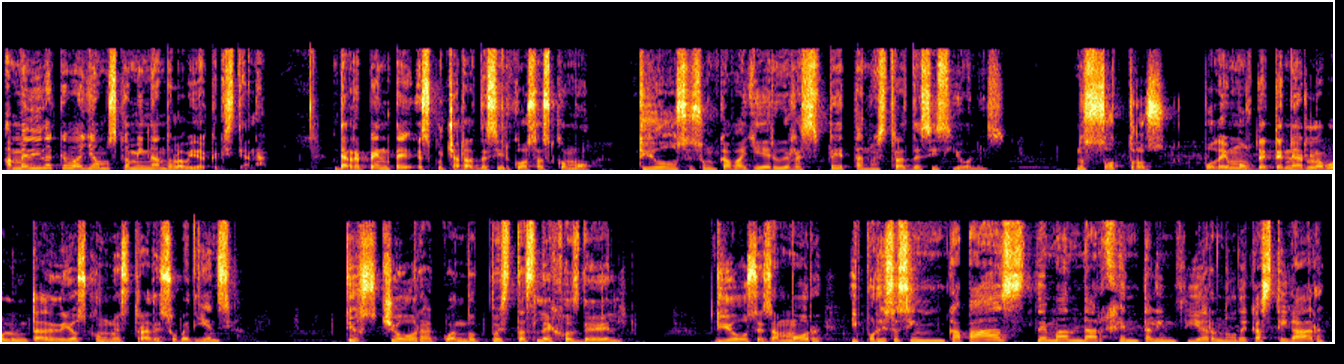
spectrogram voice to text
a medida que vayamos caminando la vida cristiana. De repente escucharás decir cosas como, Dios es un caballero y respeta nuestras decisiones. Nosotros podemos detener la voluntad de Dios con nuestra desobediencia. Dios llora cuando tú estás lejos de Él. Dios es amor y por eso es incapaz de mandar gente al infierno, de castigar.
